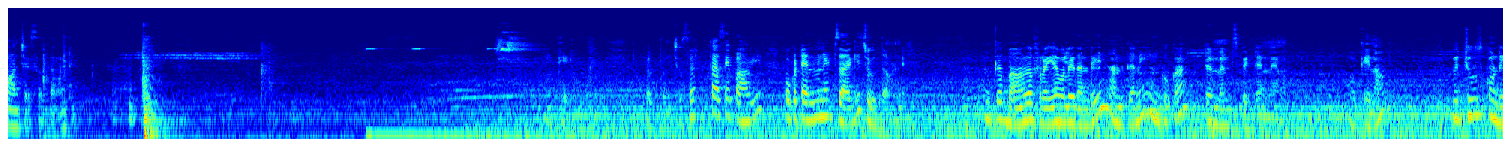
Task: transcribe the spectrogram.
ఆన్ చేసేద్దామండి ఓకే సార్? కాసేపు ఆగి ఒక టెన్ మినిట్స్ ఆగి చూద్దామండి. ఇంకా బాగా ఫ్రై అవ్వలేదండి. అందుకని ఇంకొక టెన్ మినిట్స్ పెట్టాను నేను. ఓకేనా? మీరు చూసుకోండి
